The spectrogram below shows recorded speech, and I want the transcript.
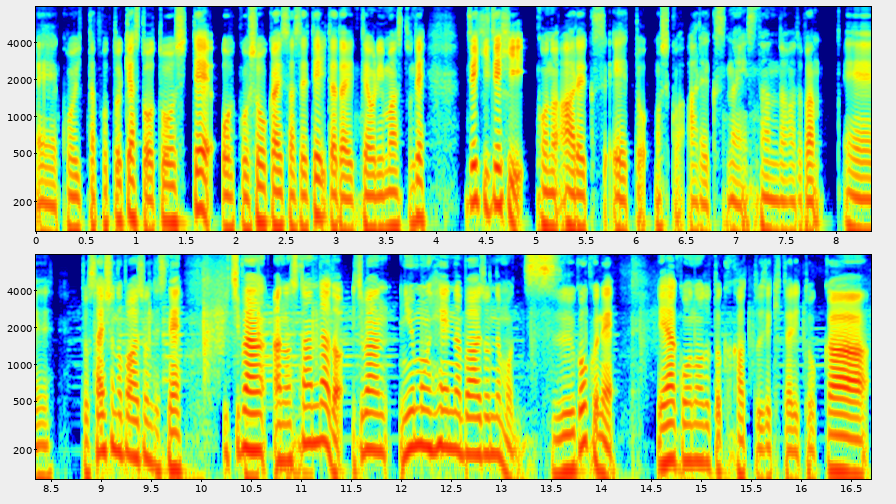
えー、こういったポッドキャストを通してご紹介させていただいておりますので、ぜひぜひこの RX8 もしくは RX9 スタンダード版、えー最初のバージョンですね、一番あのスタンダード、一番入門編なバージョンでもすごくね、エアコンの音とかカットできたりとか、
